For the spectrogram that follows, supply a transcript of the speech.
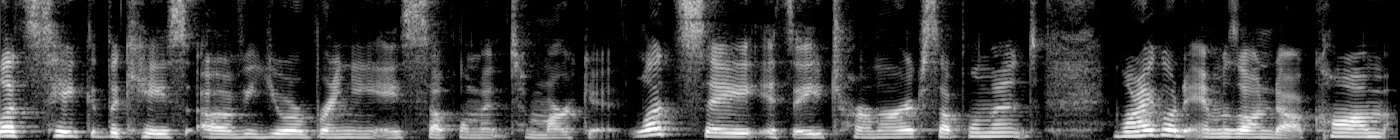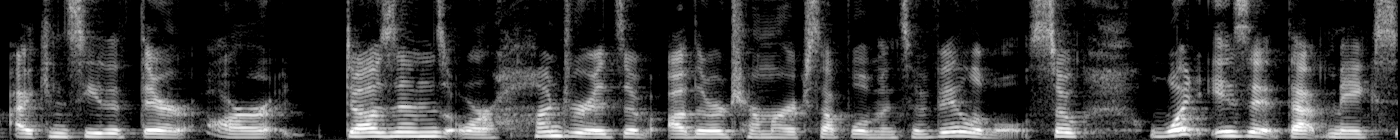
Let's take the case of you're bringing a supplement to market. Let's say it's a turmeric supplement. When I go to Amazon.com, I can see that there are dozens or hundreds of other turmeric supplements available. So, what is it that makes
